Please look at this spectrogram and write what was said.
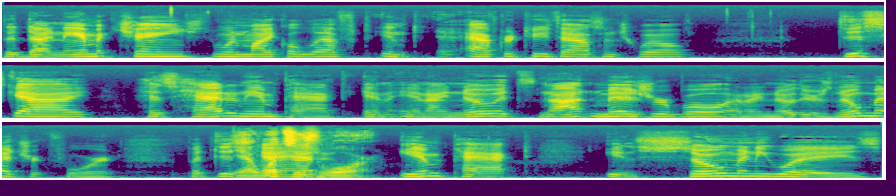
the dynamic changed when Michael left in after 2012. This guy has had an impact, and, and I know it's not measurable, and I know there's no metric for it, but this Yeah, guy what's his had an WAR? impact in so many ways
